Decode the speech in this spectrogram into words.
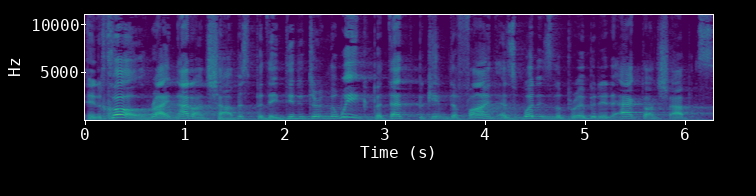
In Chol, right, not on Shabbos, but they did it during the week, but that became defined as what is the prohibited act on Shabbos.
